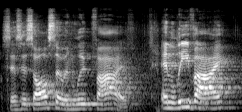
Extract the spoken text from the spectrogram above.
It says this also in Luke 5. And Levi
